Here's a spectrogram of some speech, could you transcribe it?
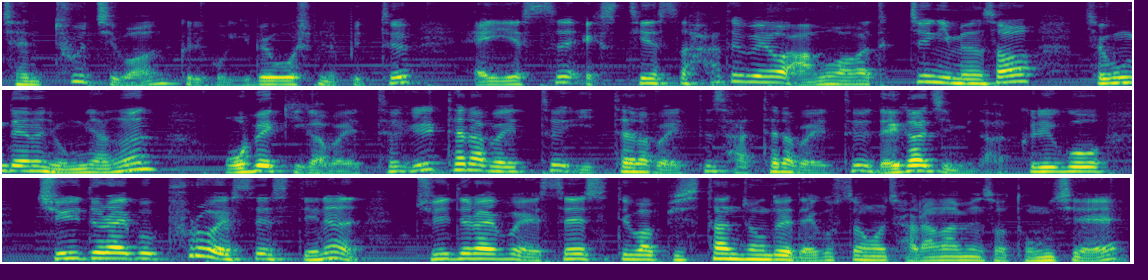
Gen 2 지원 그리고 256비트 AS, XTS 하드웨어 암호화가 특징이면서 제공되는 용량은 500GB, 1TB, 2TB, 4TB 네 가지입니다. 그리고 G 드라이브 프로 SSD는 G 드라이브 SSD와 비슷한 정도의 내구성을 자랑하면서 동시에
